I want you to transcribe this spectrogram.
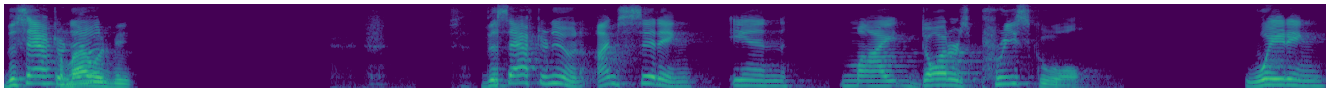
This afternoon. Well, that would be. This afternoon, I'm sitting in my daughter's preschool waiting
